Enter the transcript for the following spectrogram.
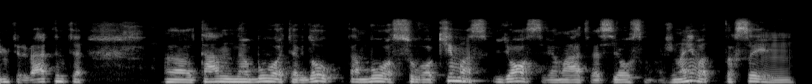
imti ir vertinti, uh, ten nebuvo tiek daug, ten buvo suvokimas jos vienatvės jausmo. Žinai, va, toksai. -hmm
